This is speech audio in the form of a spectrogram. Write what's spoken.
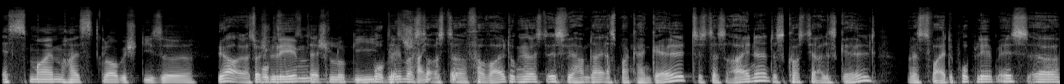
S-MIME heißt, glaube ich, diese ja, das Problem, Problem was du aus der Verwaltung hörst, ist, wir haben da erstmal kein Geld. Das ist das eine, das kostet ja alles Geld. Und das zweite Problem ist, äh,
